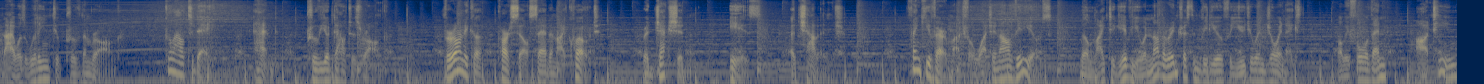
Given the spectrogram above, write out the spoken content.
and I was willing to prove them wrong. Go out today and prove your doubters wrong. Veronica Parcell said, and I quote, Rejection is a challenge. Thank you very much for watching our videos. We'll like to give you another interesting video for you to enjoy next. But before then, Our team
